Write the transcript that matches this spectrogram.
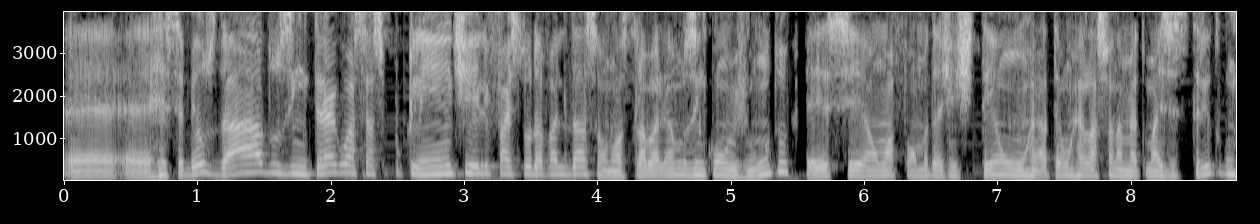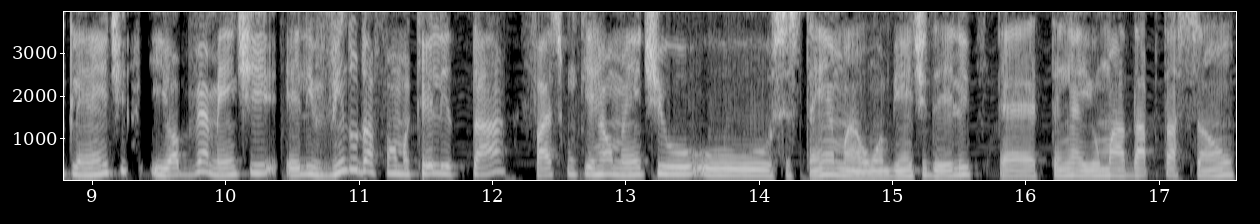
é, é, receber os dados, entrega o acesso para o cliente e ele faz toda a validação. Nós trabalhamos em conjunto, esse é uma forma da gente ter um, até um relacionamento mais estrito com o cliente e, obviamente, ele vindo da forma que ele tá, faz com que realmente o, o sistema, o ambiente dele é, tenha aí uma adaptação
